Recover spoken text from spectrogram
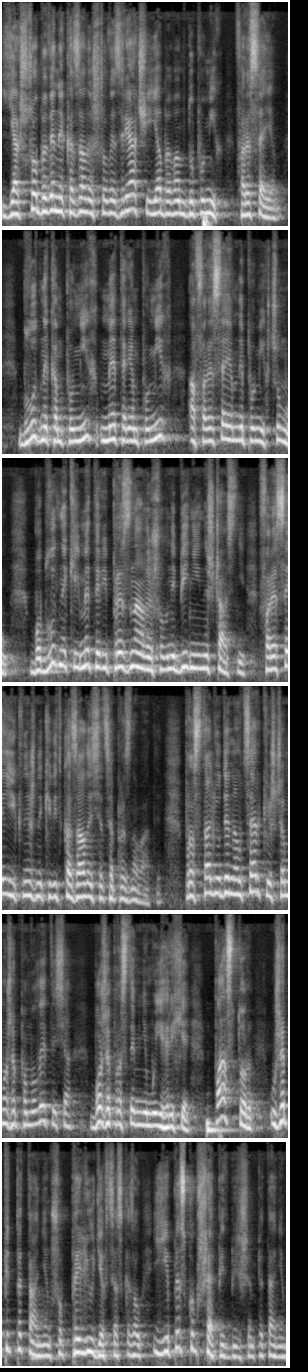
якщо би ви не казали, що ви зрячі, я би вам допоміг фарисеям. Блудникам поміг, митарям поміг, а фарисеям не поміг. Чому? Бо блудники і митарі признали, що вони бідні і нещасні. Фарисеї і книжники відказалися це признавати. Проста людина в церкві ще може помолитися, Боже, прости мені мої гріхи. Пастор уже під питанням, щоб при людях це сказав, і єпископ ще під більшим питанням.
